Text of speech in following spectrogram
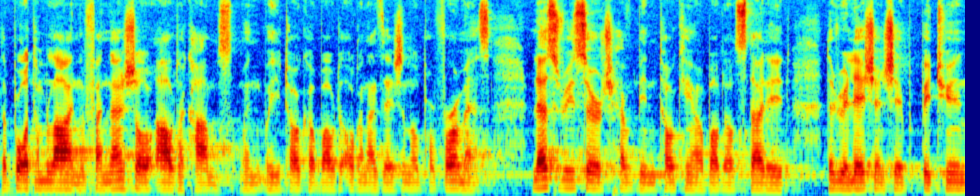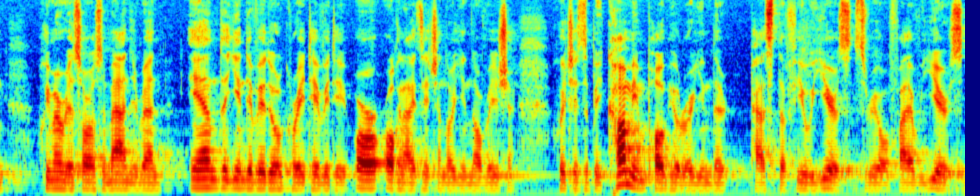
the bottom line, the financial outcomes when we talk about organizational performance. Less research have been talking about or studied the relationship between human resource management and individual creativity or organizational innovation, which is becoming popular in the past few years, three or five years.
